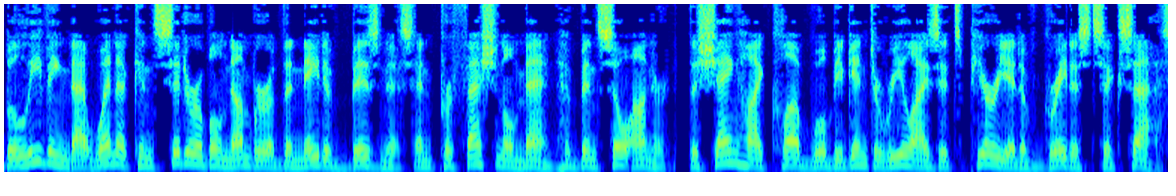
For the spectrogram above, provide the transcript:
believing that when a considerable number of the native business and professional men have been so honored, the Shanghai Club will begin to realize its period of greatest success.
